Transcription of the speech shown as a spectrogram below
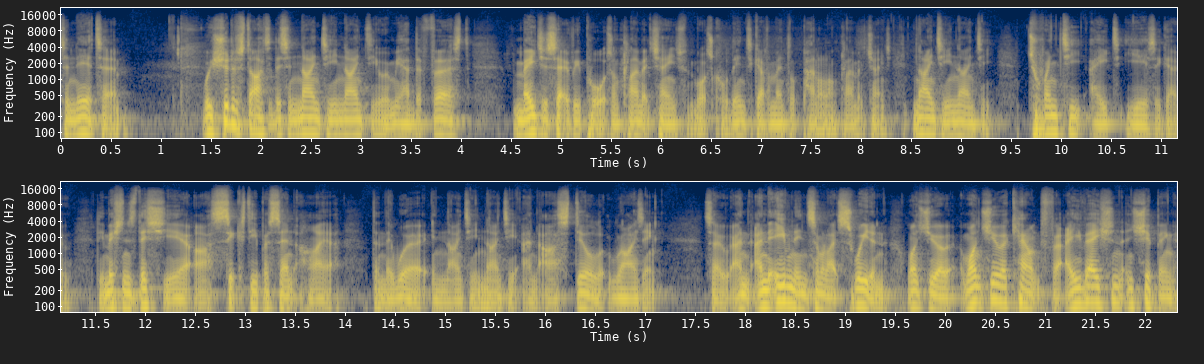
to near term. We should have started this in 1990 when we had the first major set of reports on climate change from what's called the Intergovernmental Panel on Climate Change. 1990, 28 years ago. The emissions this year are 60% higher than they were in 1990 and are still rising. So, and, and even in somewhere like Sweden, once you, once you account for aviation and shipping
